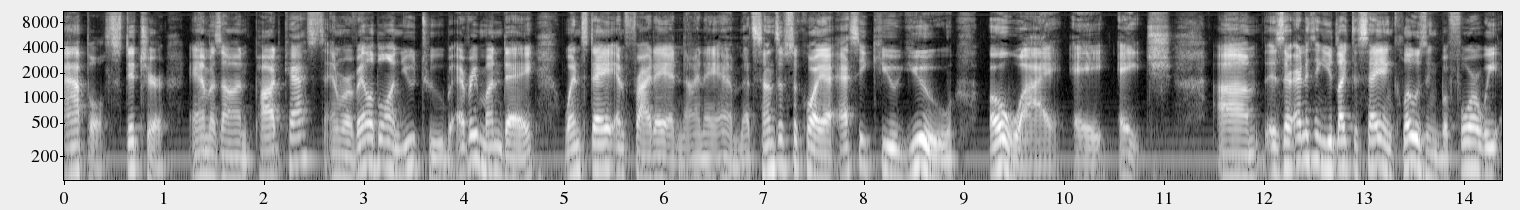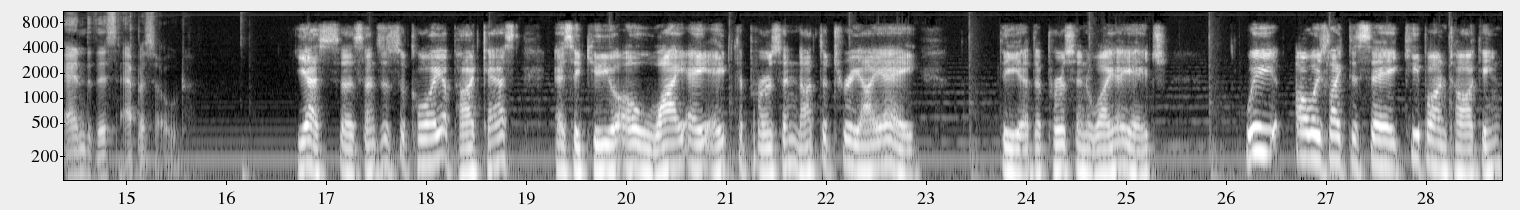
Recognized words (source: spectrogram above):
Apple, Stitcher, Amazon podcasts, and we're available on YouTube every Monday, Wednesday, and Friday at 9 a.m. That's Sons of Sequoyah, S E Q U O Y A H. Um, is there anything you'd like to say in closing before we end this episode? Yes, uh, Sons of Sequoyah podcast, S E Q U O Y A H, the person, not the tree I A, the uh, the person Y A H. We always like to say, keep on talking,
